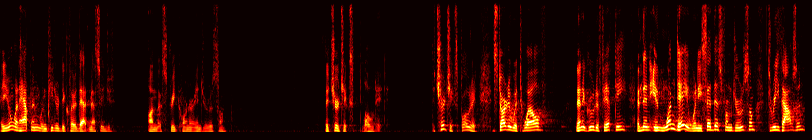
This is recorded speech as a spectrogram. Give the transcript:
And you know what happened when Peter declared that message on the street corner in Jerusalem? The church exploded. The church exploded. It started with 12, then it grew to 50, and then in one day, when he said this from Jerusalem, 3,000.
